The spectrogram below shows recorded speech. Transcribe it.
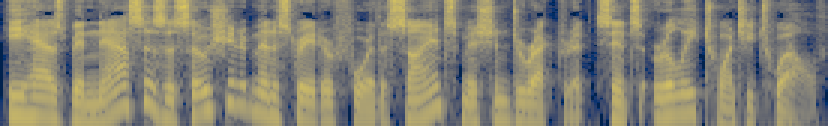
He has been NASA's Associate Administrator for the Science Mission Directorate since early 2012.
